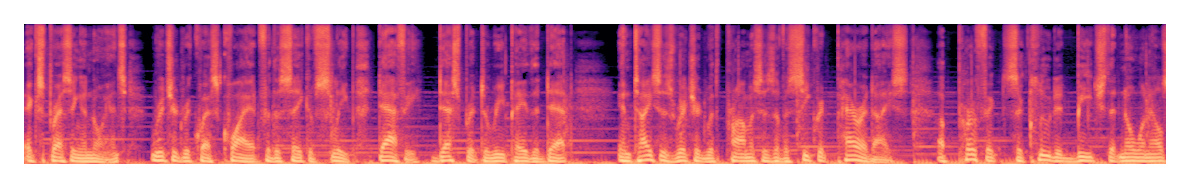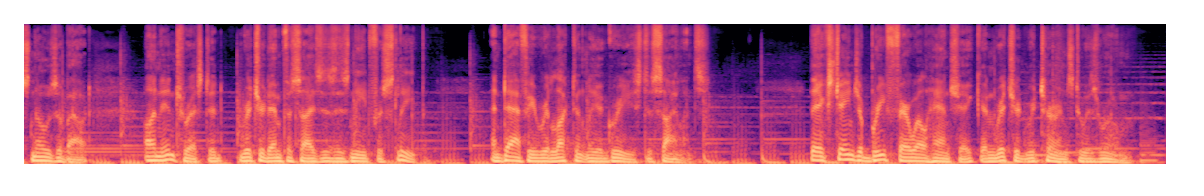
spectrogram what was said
Expressing annoyance, Richard requests quiet for the sake of sleep. Daffy, desperate to repay the debt, entices Richard with promises of a secret paradise, a perfect, secluded beach that no one else knows about. Uninterested, Richard emphasizes his need for sleep, and Daffy reluctantly agrees to silence. They exchange a brief farewell handshake, and Richard returns to his room.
